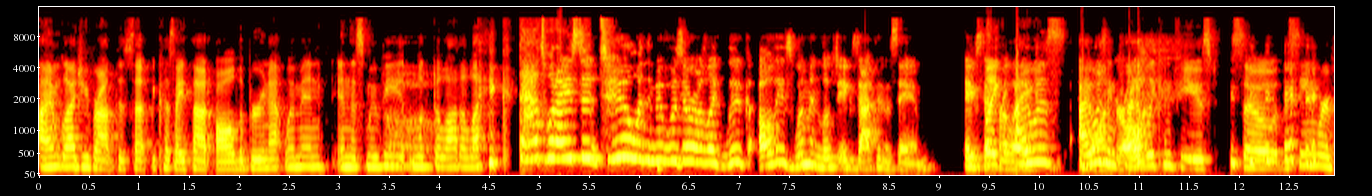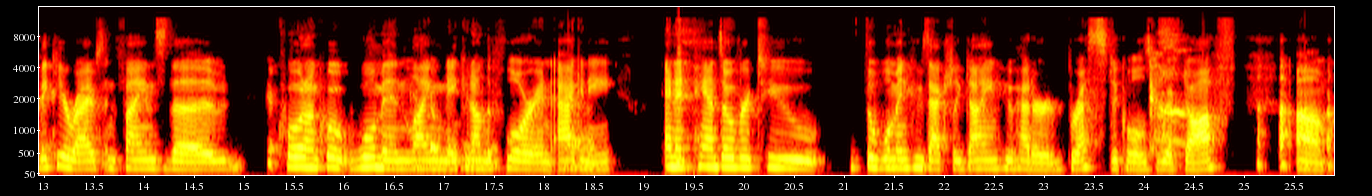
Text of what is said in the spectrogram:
I'm glad you brought this up because I thought all the brunette women in this movie looked a lot alike. That's what I said too. When the movie was over, I was like, Luke, all these women looked exactly the same. Except like, for like I was I was incredibly confused. So the scene where Vicky arrives and finds the quote unquote woman lying naked woman. on the floor in agony, and it pans over to the woman who's actually dying who had her breasticles ripped off. Um,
